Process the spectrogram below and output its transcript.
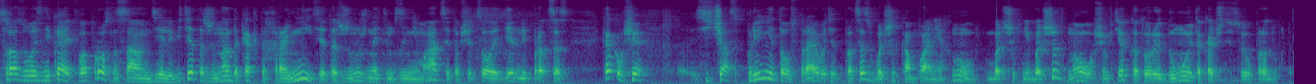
сразу возникает вопрос на самом деле, ведь это же надо как-то хранить, это же нужно этим заниматься, это вообще целый отдельный процесс. Как вообще э, сейчас принято устраивать этот процесс в больших компаниях? Ну, больших, небольших, но, в общем, в тех, которые думают о качестве своего продукта.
